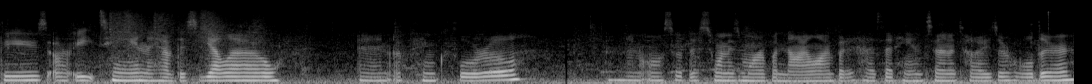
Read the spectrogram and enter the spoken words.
These are 18. They have this yellow and a pink floral. And then also this one is more of a nylon, but it has that hand sanitizer holder.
